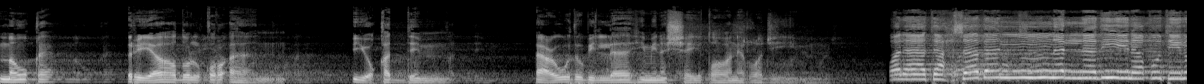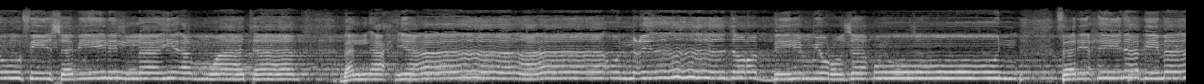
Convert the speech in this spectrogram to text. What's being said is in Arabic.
موقع رياض القرآن يقدم أعوذ بالله من الشيطان الرجيم. ولا تحسبن الذين قتلوا في سبيل الله أمواتا بل أحياء عند ربهم يرزقون. فرحين بما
